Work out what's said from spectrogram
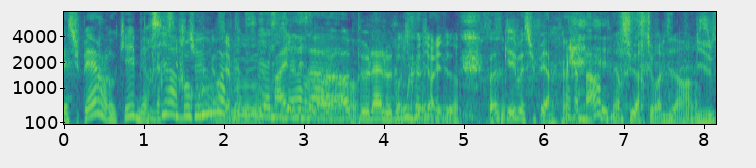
Mais super. Ok, merci, Merci Arthur. beaucoup. Merci à vous. Merci, Ah, hop là le nom. Bon, tu peux dire les deux. ok, bah super. Ça part. Merci Arthur Alizar. Bisous.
